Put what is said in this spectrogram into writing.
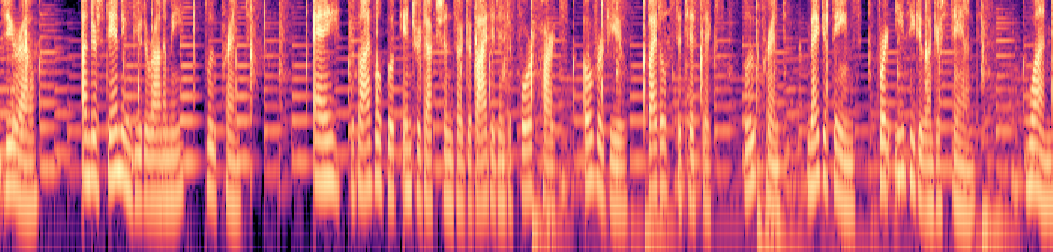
0. Understanding Deuteronomy, Blueprint. A. The Bible book introductions are divided into four parts Overview, Vital Statistics, Blueprint, Mega Themes, for easy to understand. 1.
